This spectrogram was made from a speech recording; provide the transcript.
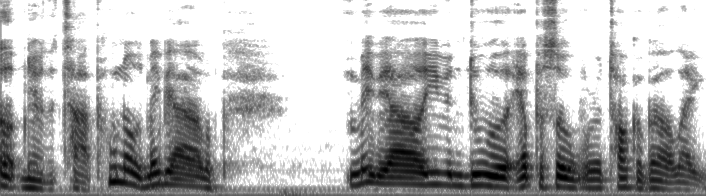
up near the top. Who knows? Maybe I'll maybe I'll even do an episode where I talk about like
